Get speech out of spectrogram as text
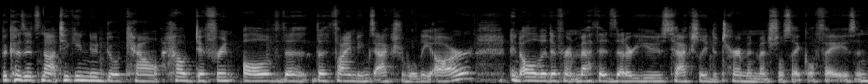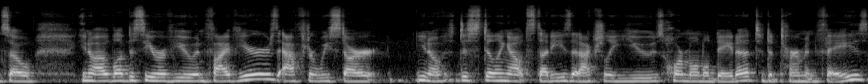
because it's not taking into account how different all of the, the findings actually are and all the different methods that are used to actually determine menstrual cycle phase. And so, you know, I would love to see a review in five years after we start you know distilling out studies that actually use hormonal data to determine phase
